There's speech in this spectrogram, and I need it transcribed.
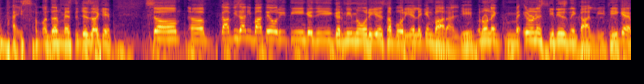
by some messages okay so काफ़ी सारी बातें हो रही थी कि जी गर्मी में हो रही है सब हो रही है लेकिन बहरहाल जी उन्होंने इन्होंने सीरीज़ निकाल ली ठीक है?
